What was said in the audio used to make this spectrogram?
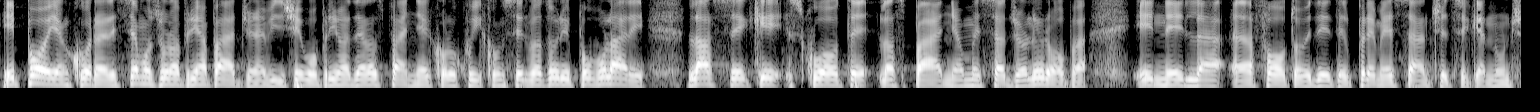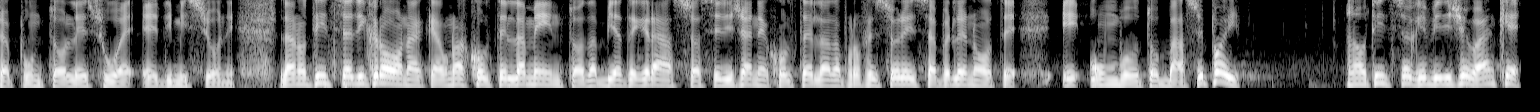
E poi ancora restiamo sulla prima pagina, vi dicevo prima della Spagna, eccolo qui, conservatori e popolari, l'asse che scuote la Spagna, un messaggio all'Europa e nella eh, foto vedete il Premier Sanchez che annuncia appunto le sue eh, dimissioni. La notizia di cronaca, un accoltellamento ad Abbiategrasso, a 16 anni accoltella la professoressa per le note e un voto basso. E poi notizia che vi dicevo è anche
